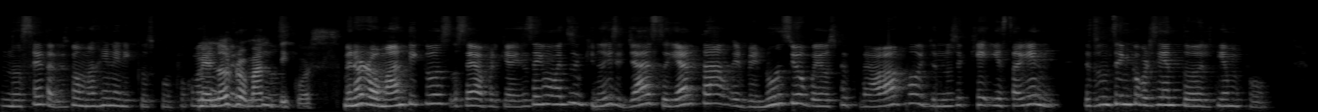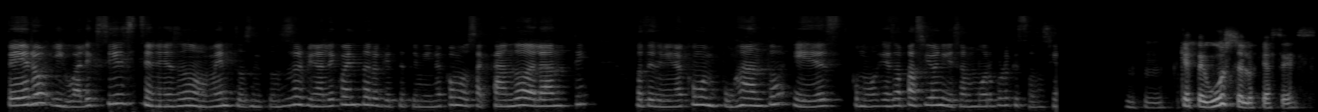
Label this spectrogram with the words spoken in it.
no sé, tal vez como más genéricos, como un poco más Menos románticos. menos románticos, o sea, porque a veces hay momentos en que uno dice, ya estoy harta, eh, renuncio, voy a buscar trabajo, yo no sé qué, y está bien, es un 5% del tiempo, pero igual existen esos momentos, entonces al final de cuentas lo que te termina como sacando adelante o te termina como empujando es como esa pasión y ese amor por lo que estás haciendo. Que te guste lo que haces.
